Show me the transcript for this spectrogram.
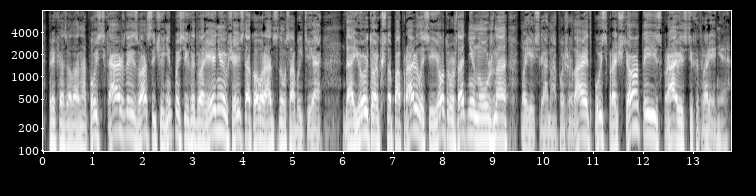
— приказала она, — «пусть каждый из вас сочинит по стихотворению в честь такого радостного события. Да Юй только что поправилась, ее утруждать не нужно, но если она пожелает, пусть прочтет и исправит стихотворение».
